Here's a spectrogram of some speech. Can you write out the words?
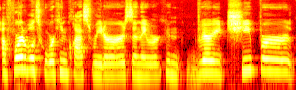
affordable to working class readers, and they were con- very cheaper,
